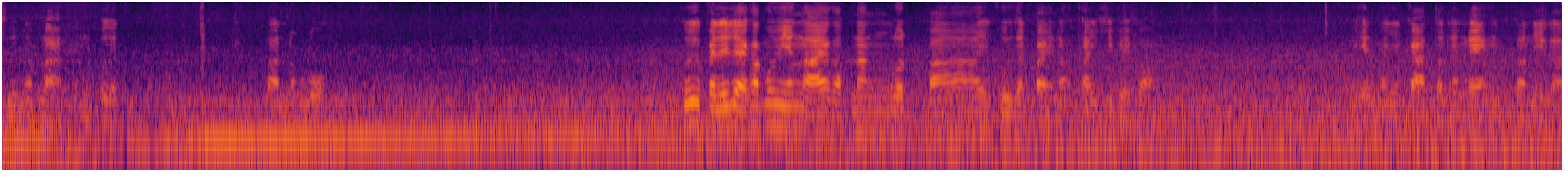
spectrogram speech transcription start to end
ซื้อน้ำร้านมันเปิดร้านลงๆคุยไปเรื่อยๆครับไม่มีหยังหลายกับนั่งรถไปคุยกันไปเนาะถ่ายคลิปไปฟังเห็นบรรยากาศตอนแรงๆตอนนี้ก็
